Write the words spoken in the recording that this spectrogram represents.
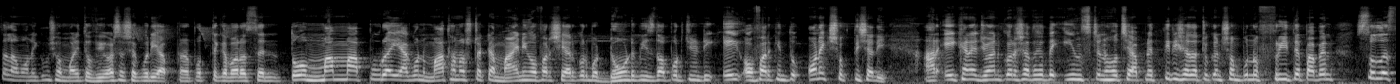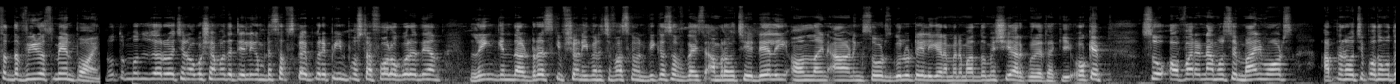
আসসালামু আলাইকুম সম্মানিত ভিউয়ার্স আশা করি আপনারা প্রত্যেকে ভালো আছেন। তো মাম্মা, পুরাই আগুন, মাথা নষ্ট একটা মাইনিং অফার শেয়ার করব। ডোন্ট মিস দ্য অপরচুনিটি এই অফার কিন্তু অনেক শক্তিশালী। আর এইখানে জয়েন করার সাথে সাথে ইনস্ট্যান্ট হচ্ছে আপনি তিরিশ হাজার টোকেন সম্পূর্ণ ফ্রিতে পাবেন। So let's the video's main point নতুন বন্ধু যারা রয়েছেন, অবশ্যই আমাদের টেলিগ্রামটা সাবস্ক্রাইব করে পিন পোস্টটা ফলো করে দেন। Link in the description even হচ্ছে first comment because of guys আমরা হচ্ছে ডেলি অনলাইন আর্নিং সোর্সগুলো টেলিগ্রামের মাধ্যমে শেয়ার করে থাকি ওকে সো অফারের নাম হচ্ছে মাইন ওয়ার্ডস আপনারা হচ্ছে প্রথমত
